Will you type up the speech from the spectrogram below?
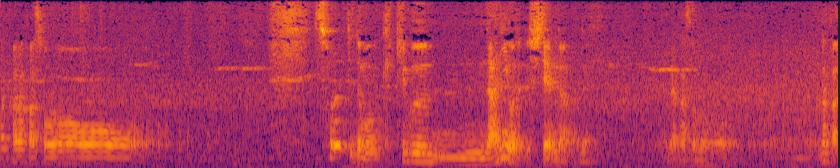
なかなかそのそれってでも結局何をしてんだろうね。なんかそのなんか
